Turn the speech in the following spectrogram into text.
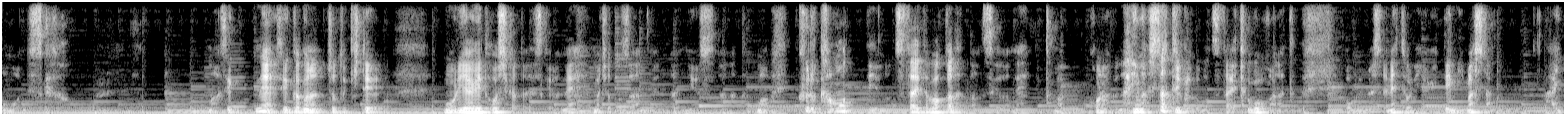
思うんですけど。まあ、せね、せっかくなんでちょっと来て盛り上げてほしかったですけどね、まあ、ちょっと残念なニュースだなと。まあ、来るかもっていうのを伝えたばっかだったんですけどね。まあ、来なくなりましたということも伝えておこうかなと思いましたね。取り上げてみました。はい。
